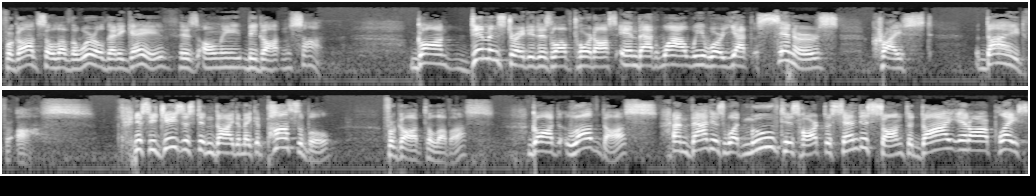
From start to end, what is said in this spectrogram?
For God so loved the world that he gave his only begotten Son. God demonstrated his love toward us in that while we were yet sinners, Christ died for us. You see, Jesus didn't die to make it possible for God to love us. God loved us, and that is what moved his heart to send his Son to die in our place.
